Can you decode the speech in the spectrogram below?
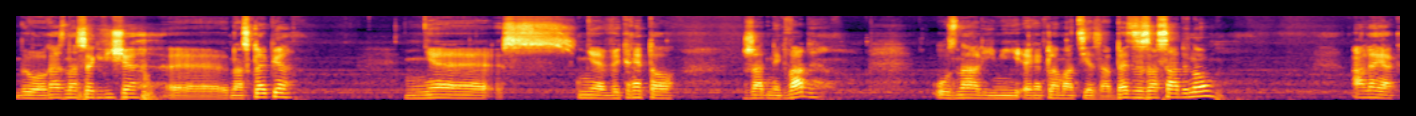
Było raz na serwisie, e, na sklepie. Nie, nie wykryto żadnych wad. Uznali mi reklamację za bezzasadną, ale jak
